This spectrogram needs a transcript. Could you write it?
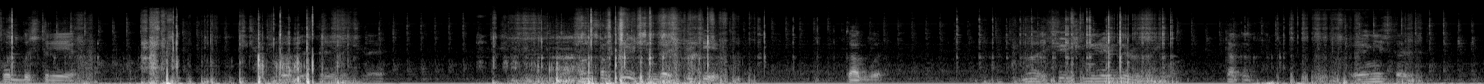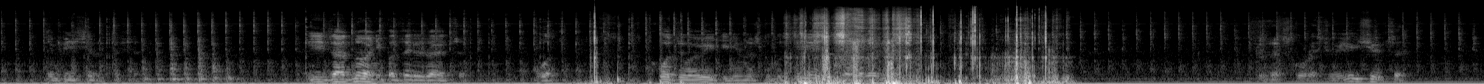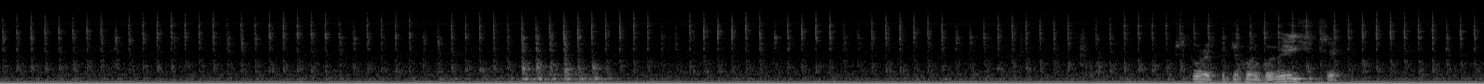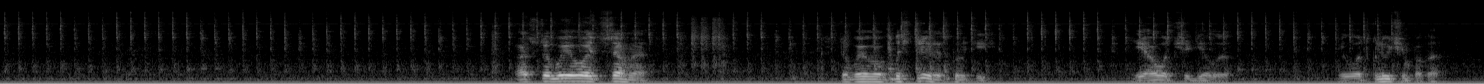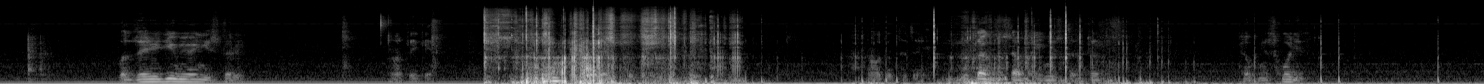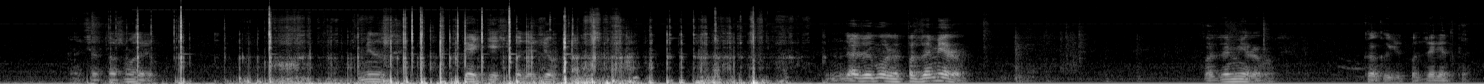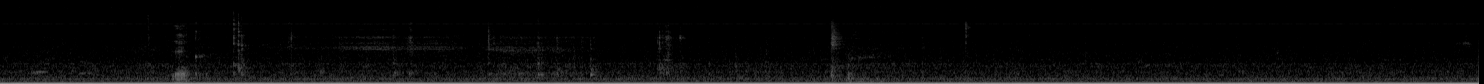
ход быстрее. Ход быстрее начинает. Он подключен, да, к. Как бы. Но счетчик не реагирует на него, так как ионисторы компенсируют все. И заодно они подзаряжаются. Вот. Ход его, видите, немножко быстрее. Уже скорость увеличивается. Скорость потихоньку увеличится. А чтобы его это самое, чтобы его быстрее раскрутить, я вот что делаю. Его отключим пока. Подзарядим ионисторы. Вот эти. Вот это. Ну так же самое ионисторы тоже. Ток не сходит. Сейчас посмотрим. Минут 5-10 подождем. Даже можно по замерам. По замерам. Как идет подзарядка. Так.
